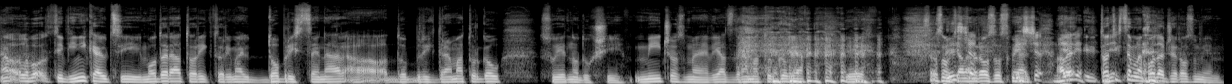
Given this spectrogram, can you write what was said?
Áno, lebo tí vynikajúci moderátori, ktorí majú dobrý scenár a dobrých dramaturgov, sú jednoduchší. My, čo sme viac dramaturgovia, je... Chcel som ťa len rozosmiať. Čo, ale nevie, to ti chcem len povedať, že rozumiem.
